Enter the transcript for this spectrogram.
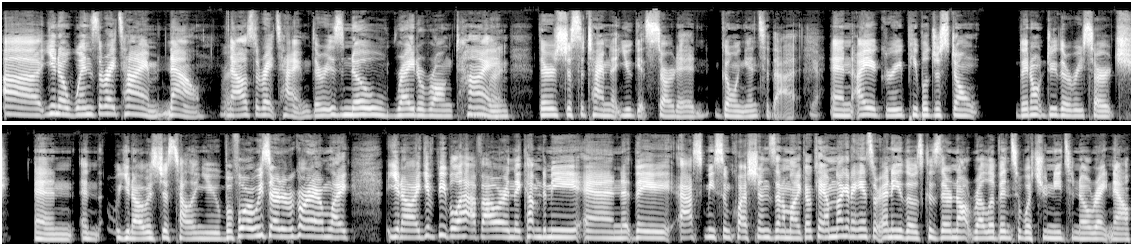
uh, you know, when's the right time? Now. Right. Now's the right time. There is no right or wrong time. There's just a time that you get started going into that. Yeah. And I agree. People just don't. They don't do their research. And and you know, I was just telling you before we started recording. I'm like, you know, I give people a half hour and they come to me and they ask me some questions, and I'm like, okay, I'm not going to answer any of those because they're not relevant to what you need to know right now.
